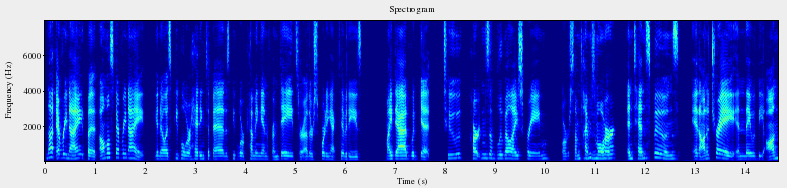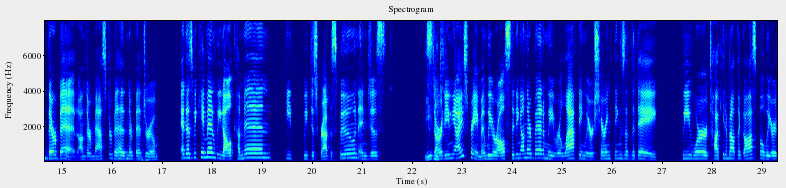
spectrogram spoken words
not every night, but almost every night, you know, as people were heading to bed, as people were coming in from dates or other sporting activities, my dad would get two cartons of Bluebell ice cream or sometimes more and 10 spoons and on a tray and they would be on their bed, on their master bed in their mm-hmm. bedroom. Mm-hmm. And as we came in, we'd all come in. He we'd just grab a spoon and just eating. start eating ice cream. And we were all sitting on their bed and we were laughing. We were sharing things of the day. We were talking about the gospel. We were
